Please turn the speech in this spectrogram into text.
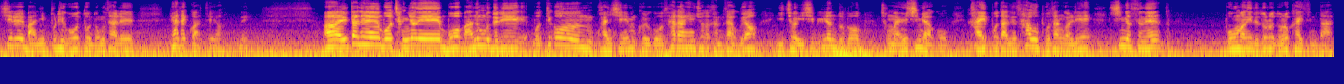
씨를 많이 뿌리고 또 농사를 해야 될 것 같아요. 네. 아 일단은 뭐 작년에 뭐 많은 분들이 뭐 뜨거운 관심 그리고 사랑해 주셔서 감사하고요. 2021년도도 정말 열심히 하고 가입보다는 사후 보상 관리에 신경 쓰는 보험왕이 되도록 노력하겠습니다.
